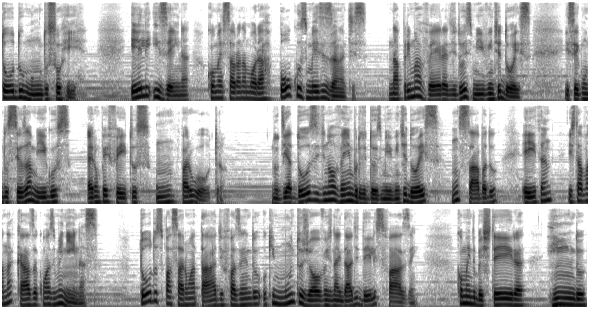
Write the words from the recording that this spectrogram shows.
todo mundo sorrir. Ele e Zeina começaram a namorar poucos meses antes, na primavera de 2022, e segundo seus amigos, eram perfeitos um para o outro. No dia 12 de novembro de 2022, um sábado, Ethan estava na casa com as meninas. Todos passaram a tarde fazendo o que muitos jovens na idade deles fazem: comendo besteira, rindo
